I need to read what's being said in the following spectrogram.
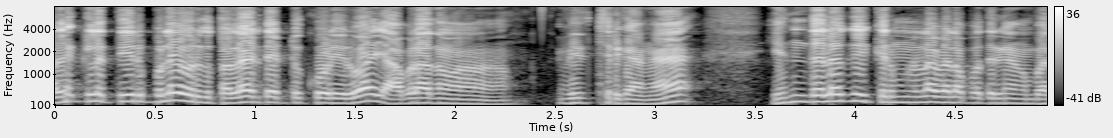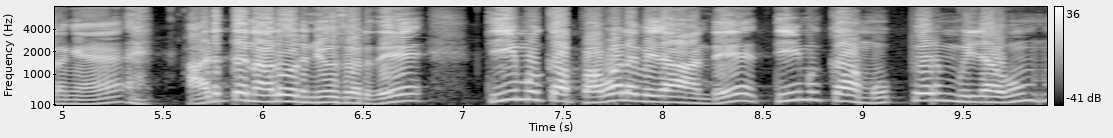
வழக்கில் தீர்ப்பில் இவருக்கு தொள்ளாயிரத்தி எட்டு கோடி ரூபாய் அபராதம் விதிச்சிருக்காங்க. எந்த அளவுக்கு கிரிமினலாக வேலை பார்த்துருக்காங்க பாருங்க. அடுத்த நாள் ஒரு நியூஸ் வருது. திமுக பவள விழா ஆண்டு திமுக முப்பெரும் விழாவும்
